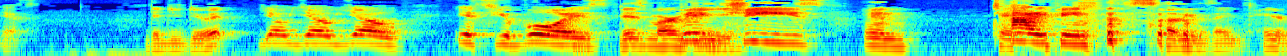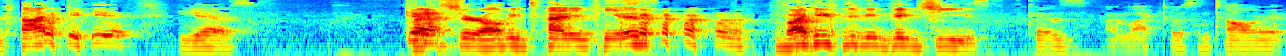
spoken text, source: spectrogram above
Yes. Did you do it? Yo, yo, yo, it's your boys, Bismarck. Big Cheese and Tiny Penis. I was gonna say tater tot. Yeah. yes. But sure, I'll be tiny penis. Why do you get to be big cheese? Because I'm lactose intolerant.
